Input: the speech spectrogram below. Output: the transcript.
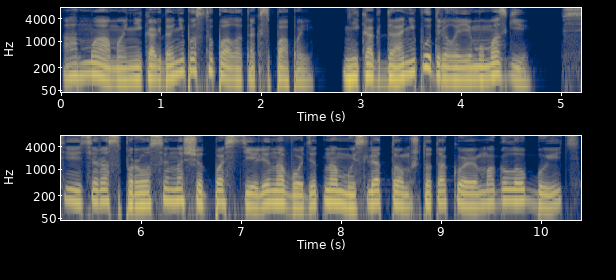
А мама никогда не поступала так с папой. Никогда не пудрила ему мозги. Все эти расспросы насчет постели наводят на мысль о том, что такое могло быть.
